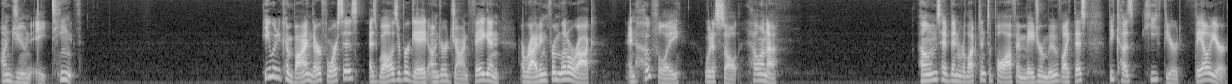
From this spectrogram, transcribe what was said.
on June 18th. He would combine their forces as well as a brigade under John Fagan, arriving from Little Rock, and hopefully would assault Helena. Holmes had been reluctant to pull off a major move like this because he feared failure.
